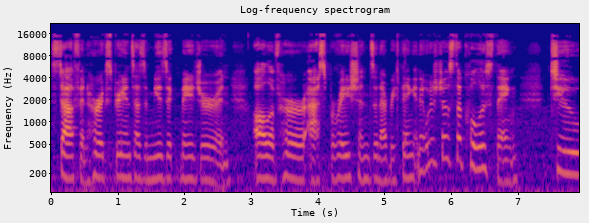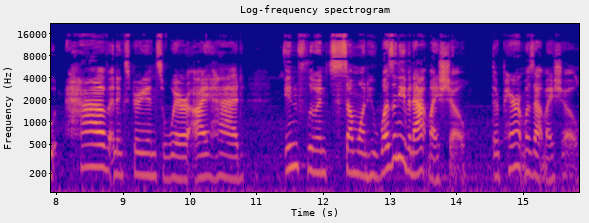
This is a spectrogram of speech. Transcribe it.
stuff and her experience as a music major and all of her aspirations and everything. And it was just the coolest thing to have an experience where I had influenced someone who wasn't even at my show. Their parent was at my show.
